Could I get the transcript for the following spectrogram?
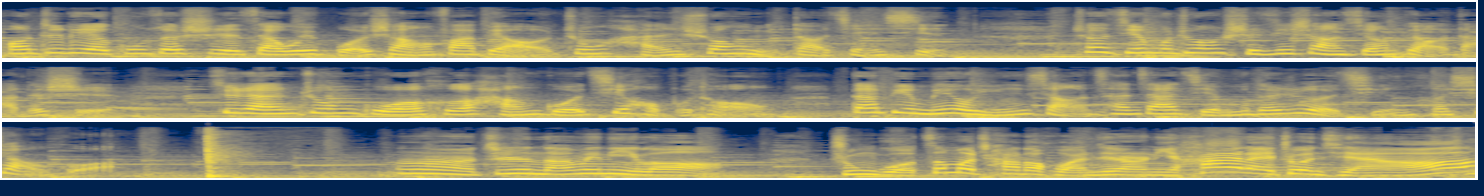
黄致列工作室在微博上发表中韩双语道歉信，这节目中实际上想表达的是，虽然中国和韩国气候不同，但并没有影响参加节目的热情和效果。嗯，真是难为你了，中国这么差的环境，你还来赚钱啊？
